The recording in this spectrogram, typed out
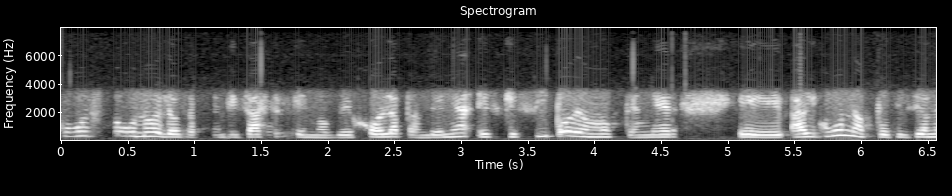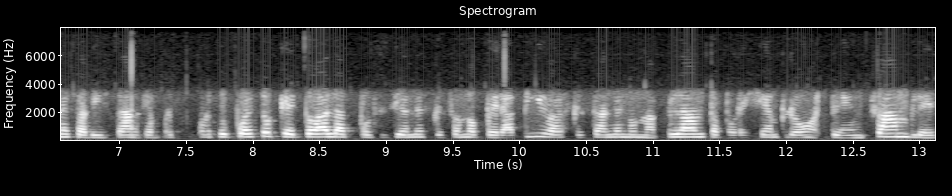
justo uno de los aprendizajes que nos dejó la pandemia es que sí podemos tener eh, algunas posiciones a distancia. Por, supuesto que todas las posiciones que son operativas, que están en una planta, por ejemplo, de ensamble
